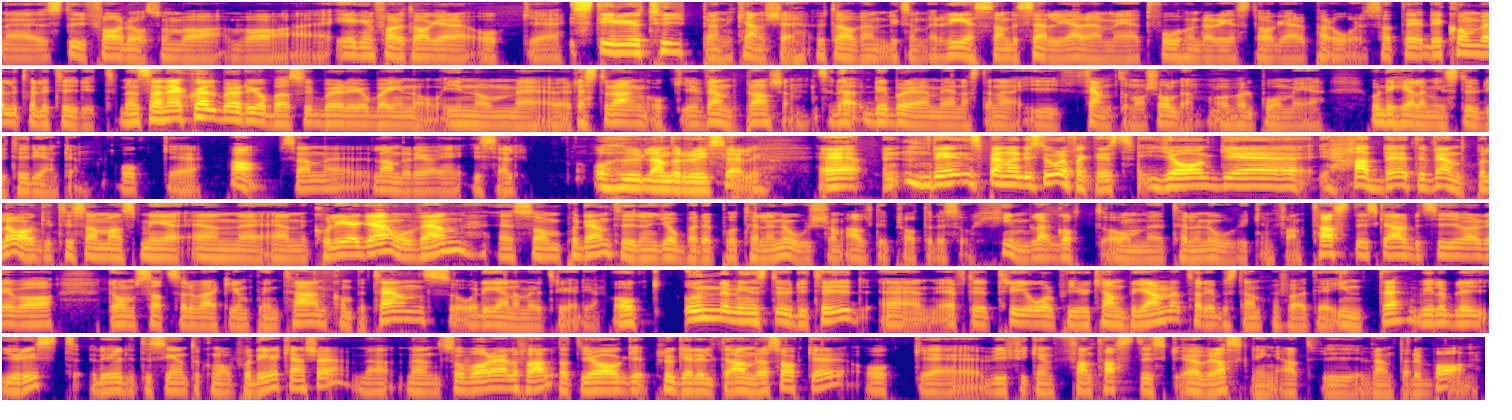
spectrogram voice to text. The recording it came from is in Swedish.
en styvfar då som var, var egen företagare och stereotypen kanske utav en liksom resande säljare med 200 resdagar per år. Så det, det kom väldigt, väldigt tidigt. Men sen när jag själv började jobba så började jag jobba inom, inom restaurang och eventbranschen. Så där, det började jag med nästan i 15-årsåldern och höll på med under hela min studietid egentligen. Och ja, sen landade jag i, i sälj. Och hur landade du i sälj? Eh, det är en spännande historia faktiskt. Jag eh, hade ett eventbolag tillsammans med en, en kollega och vän eh, som på den tiden jobbade på Telenor som alltid pratade så himla gott om eh, Telenor. Vilken fantastisk arbetsgivare det var. De satsade verkligen på intern kompetens och det ena med det tredje. Och under min studietid, eh, efter tre år på jurikandprogrammet, hade jag bestämt mig för att jag inte ville bli jurist. Det är lite sent att komma på det kanske, men, men så var det i alla fall. Så att jag pluggade lite andra saker och eh, vi fick en fantastisk överraskning att vi väntade barn.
